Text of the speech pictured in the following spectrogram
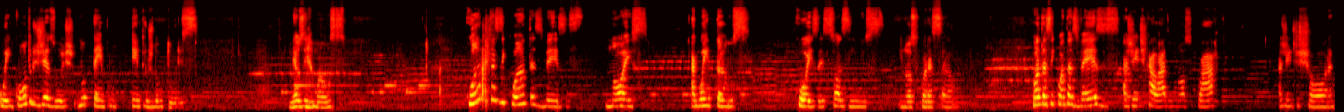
o encontro de Jesus no templo entre os doutores meus irmãos, quantas e quantas vezes nós aguentamos coisas sozinhos em nosso coração? Quantas e quantas vezes a gente calado no nosso quarto, a gente chora,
